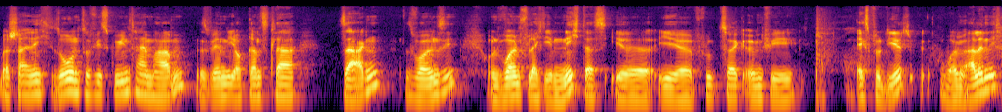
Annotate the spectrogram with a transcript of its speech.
wahrscheinlich so und so viel Screentime haben. Das werden die auch ganz klar sagen, das wollen sie. Und wollen vielleicht eben nicht, dass ihr, ihr Flugzeug irgendwie explodiert. Wollen wir alle nicht.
